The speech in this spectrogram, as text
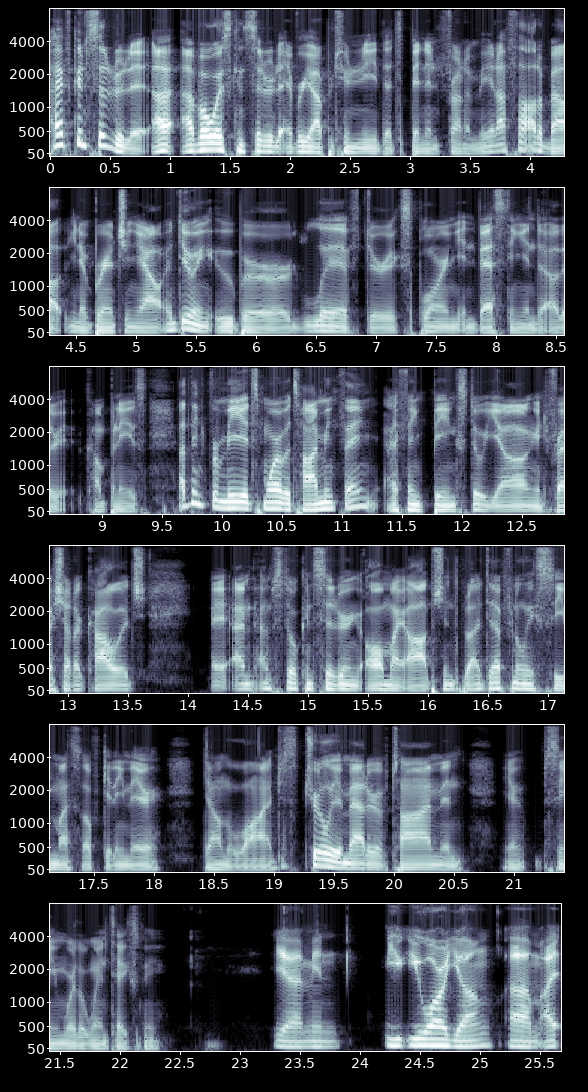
I've considered it. I, have always considered every opportunity that's been in front of me, and I've thought about you know branching out and doing Uber or Lyft or exploring investing into other companies. I think for me, it's more of a timing thing. I think being still young and fresh out of college, I, I'm I'm still considering all my options, but I definitely see myself getting there down the line. Just truly a matter of time and you know seeing where the wind takes me. Yeah, I mean, you you are young. Um, I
